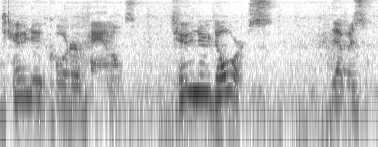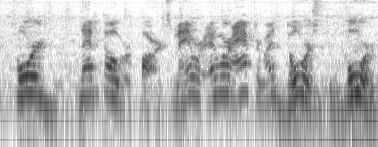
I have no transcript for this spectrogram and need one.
two new quarter panels, two new doors. That was Ford leftover parts. I mean, they, were, they weren't after my doors from Ford.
